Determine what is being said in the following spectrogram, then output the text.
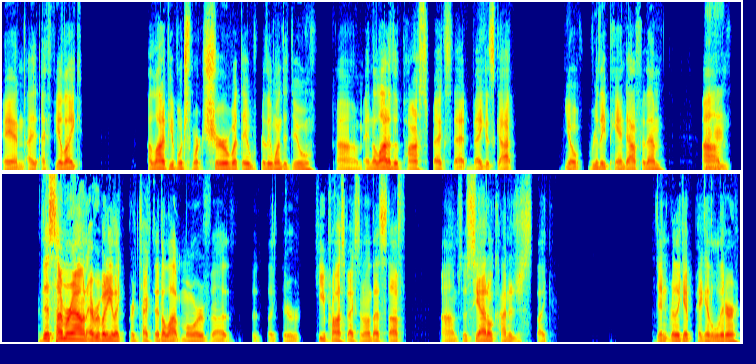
and I, I feel like a lot of people just weren't sure what they really wanted to do. Um, and a lot of the prospects that Vegas got you know really panned out for them. Um, Mhm. This time around, everybody like protected a lot more of uh, the- like their key prospects and all that stuff. Um, so Seattle kind of just like didn't really get pick of the litter.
